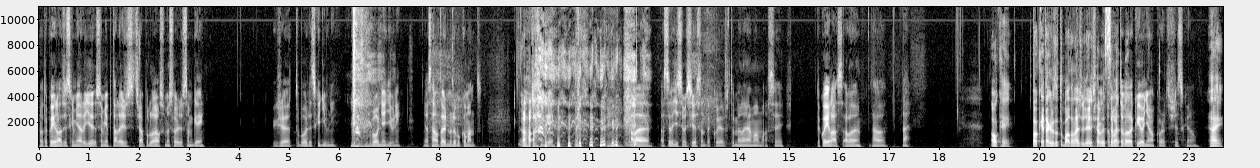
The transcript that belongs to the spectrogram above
no takový hlas, vždycky mě lidi se mě ptali, že si třeba podle hlasu mysleli, že jsem gay. Takže to bylo vždycky divný. To bylo hodně divný. Já jsem na to jednu dobu komand. Aha. Ale asi lidi si myslí, že jsem takový v tom já mám asi takový hlas, ale uh, OK. OK, takže toto bola tá najčudnejšia vec. to bylo, teda- to bylo takový hodně awkward vždycky, no. Hej.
